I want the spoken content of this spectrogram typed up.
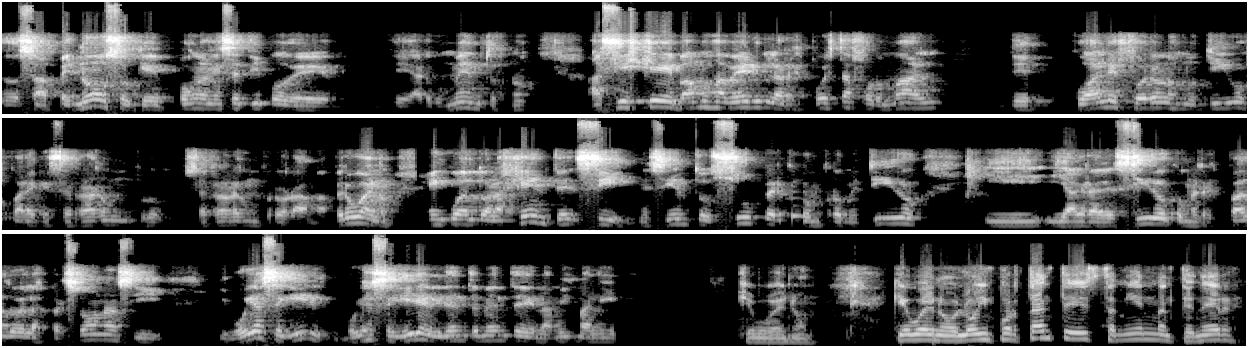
o sea, penoso que pongan ese tipo de, argumentos, ¿no? Así es que vamos a ver la respuesta formal de cuáles fueron los motivos para que cerraran un, cerraran un programa. Pero bueno, en cuanto a la gente, sí, me siento súper comprometido y, agradecido con el respaldo de las personas y, y voy a seguir, voy a seguir evidentemente en la misma línea. Qué bueno, qué bueno. Lo importante es también mantener,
